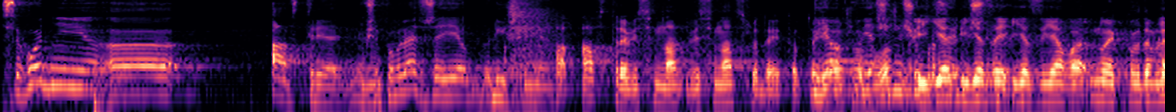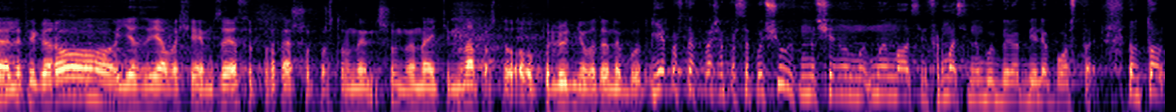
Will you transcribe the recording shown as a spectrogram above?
Сьогодні Австрія, якщо не помиляюсь, вже є рішення. А- Австрія 18, 18 людей. Тобто Я- є вже я ще не оголошення. чув про є, це є, за- рішення. є заява, ну як повідомляє Le Figaro, є заява ще МЗС про те, що просто вони що вони навіть імена просто оприлюднювати не будуть. Я просто вперше про це почув, ми ще ми, ми мали цю інформацію не був біля, біля пошти. Тобто,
